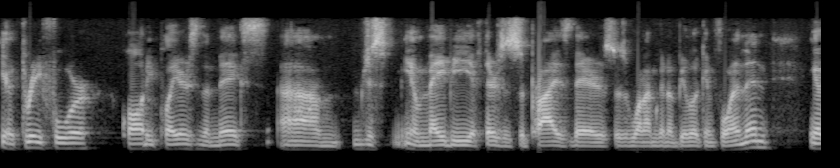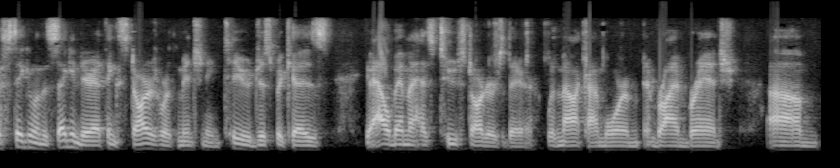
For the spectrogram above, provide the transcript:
you know three four quality players in the mix. Um, just you know, maybe if there's a surprise there's is what I'm going to be looking for. And then you know, sticking with the secondary, I think star is worth mentioning too, just because you know, Alabama has two starters there with Malachi Moore and, and Brian Branch. Um,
